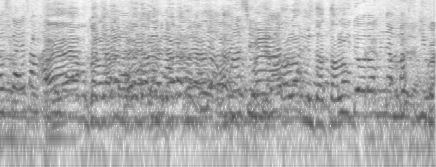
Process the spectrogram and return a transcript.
Mas Kaisang ada bukan jalan, bukan jalan, jalan ya. masih tolong minta tolong didorongnya Mas Gibran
